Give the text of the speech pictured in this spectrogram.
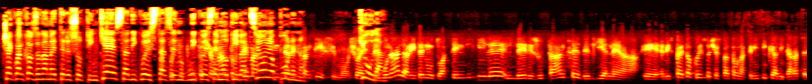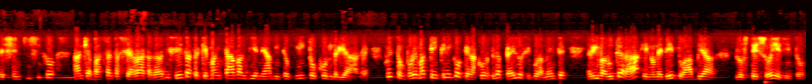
c'è qualcosa da mettere sotto inchiesta di, questa, sen- di queste motivazioni oppure no? cioè Chiuda. il Tribunale ha ritenuto attendibile le risultanze del DNA e rispetto a questo c'è stata una critica di carattere scientifico anche abbastanza serrata dalla difesa perché mancava il DNA mito- mitocondriale. Questo è un problema tecnico che la Corte d'Appello sicuramente rivaluterà e non è detto abbia lo stesso esito.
